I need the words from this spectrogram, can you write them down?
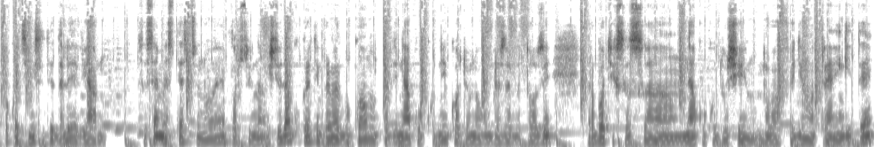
това, което си мислите дали е вярно. Съвсем естествено е просто сигнал. И ще ви дам конкретен пример буквално от преди няколко дни, който е много близък до този. Работих с а, няколко души в един от тренингите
